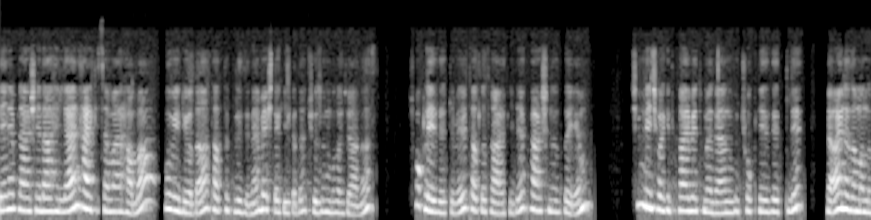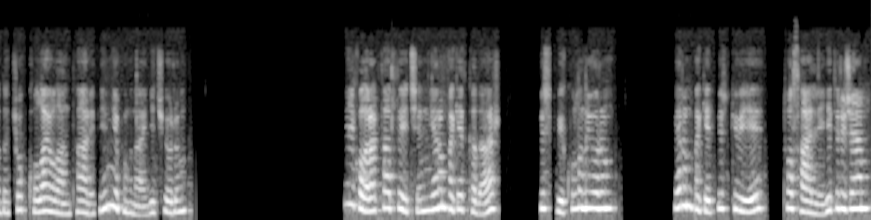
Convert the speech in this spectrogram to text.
Zeynep Lerşe Dahil'den herkese merhaba. Bu videoda tatlı krizine 5 dakikada çözüm bulacağınız çok lezzetli bir tatlı tarifiyle karşınızdayım. Şimdi hiç vakit kaybetmeden bu çok lezzetli ve aynı zamanda da çok kolay olan tarifin yapımına geçiyorum. İlk olarak tatlı için yarım paket kadar bisküvi kullanıyorum. Yarım paket bisküviyi toz haline getireceğim.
